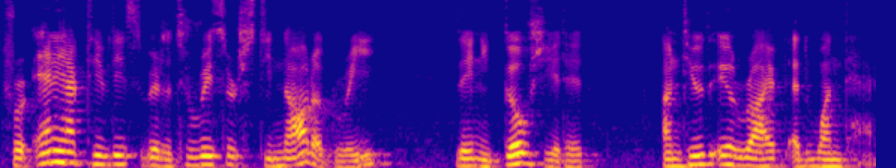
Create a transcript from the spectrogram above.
For any activities where the two researchers did not agree, they negotiated until they arrived at one tag.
